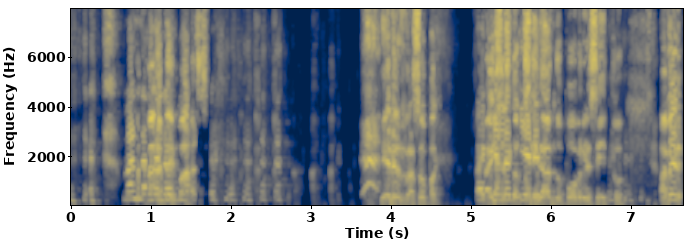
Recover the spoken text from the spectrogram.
Mándamelo. Además. Tienes razón, para Ahí se está oxidando, pobrecito. A ver,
